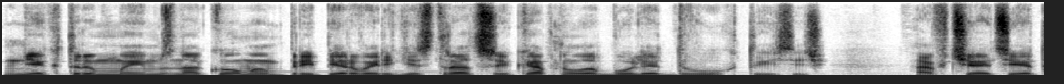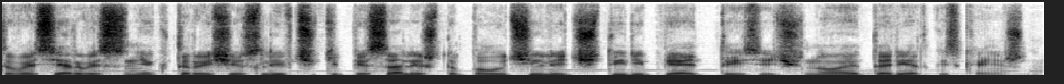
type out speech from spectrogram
Некоторым моим знакомым при первой регистрации капнуло более 2000 а в чате этого сервиса некоторые счастливчики писали, что получили 4-5 тысяч, но это редкость, конечно.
